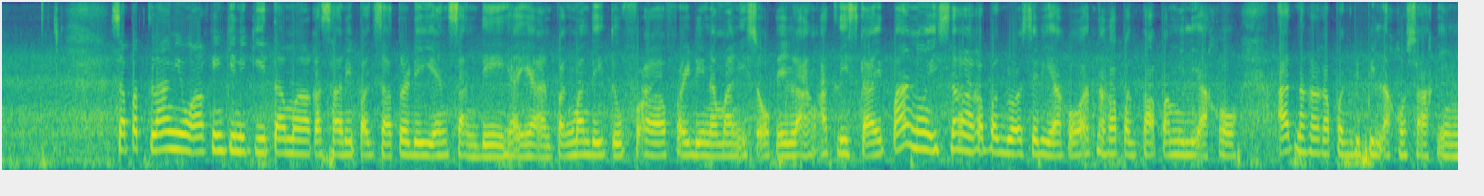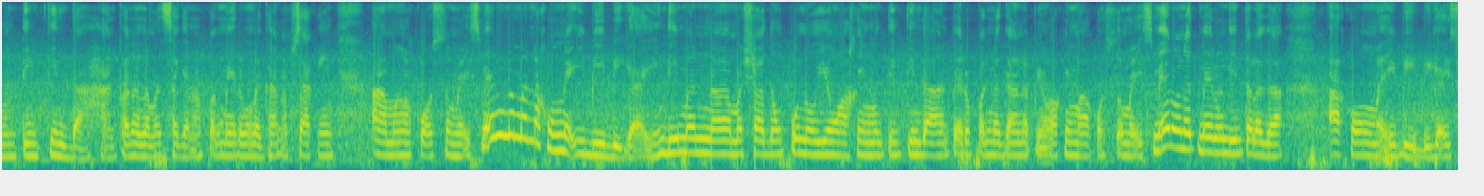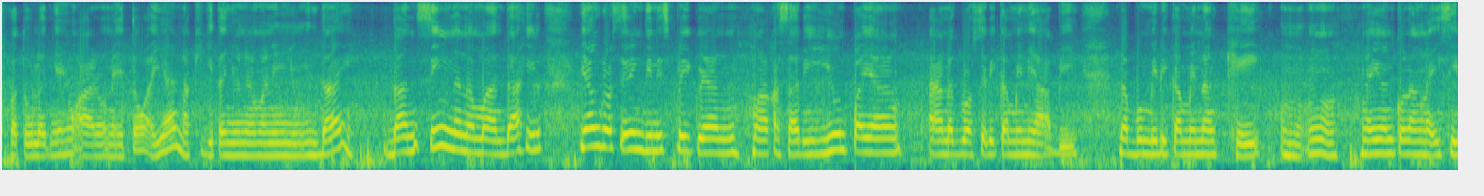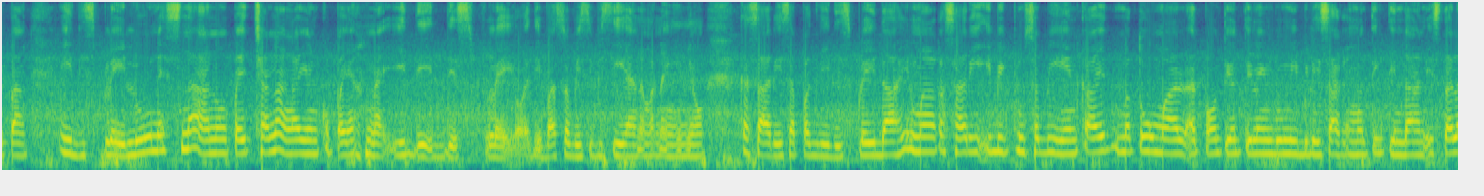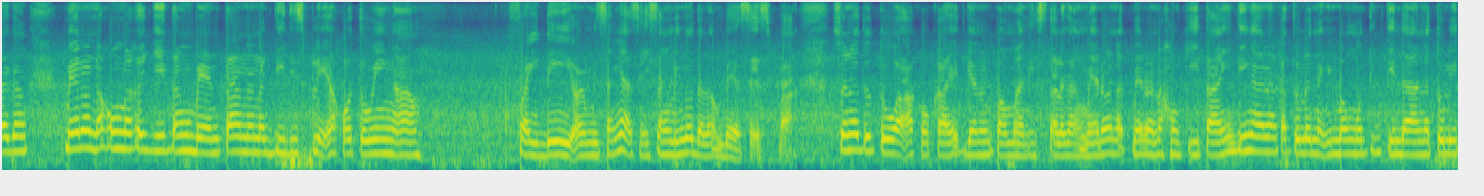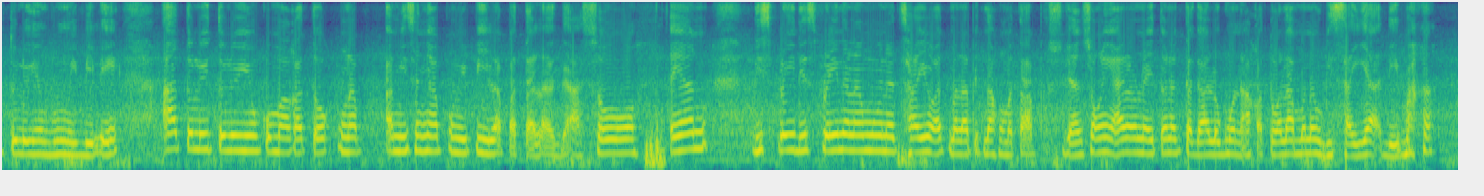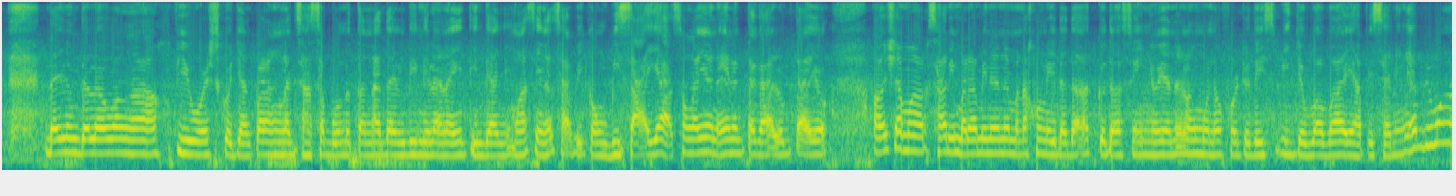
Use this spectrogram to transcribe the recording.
sapat lang yung aking kinikita mga kasari pag Saturday and Sunday. Ayan, pag Monday to uh, Friday naman is okay lang. At least kahit paano is nakakapag-grocery ako at nakapagpapamili ako at nakakapag-refill ako sa aking munting tindahan. Para naman sa ganun, pag mayroong naghanap sa aking uh, mga customers, meron naman akong naibibigay. Hindi man na uh, masyadong puno yung aking munting tindahan, pero pag naghanap yung aking mga customers, meron at meron din talaga akong maibibigay. So katulad ngayong araw na ito, ayan, nakikita nyo naman yung inday. Dancing na naman dahil yung grocery dinisplay ko yan mga kasari, yun pa yung uh, nag-grocery kami ni Abby na bumili kami ng cake. Mm-mm. Ngayon ko lang naisipang i-display. Lunes na, anong petsa na, ngayon ko pa yan na i-display. O, diba? So, bisibisihan naman ng inyong kasari sa pag-display. Dahil mga kasari, ibig pong sabihin, kahit matumal at paunti-unti lang yung bumibili sa aking munting tindahan, is talagang meron akong nakikitang benta na nagdi-display ako tuwing uh, Friday or minsan nga sa isang linggo dalawang beses pa. So natutuwa ako kahit ganun pa man is talagang meron at meron akong kita. Hindi nga lang katulad ng ibang munting tindahan na tuloy-tuloy yung bumibili at tuloy-tuloy yung kumakatok na ah, minsan nga pumipila pa talaga. So ayan, display display na lang muna tayo at malapit na akong matapos dyan. So ngayong araw na ito nagtagalog muna ako at wala mo ng Bisaya, di ba? dahil yung dalawang uh, viewers ko dyan parang nagsasabunutan na dahil hindi nila naiintindihan yung mga sinasabi kong Bisaya. So ngayon ay nagtagalog tayo. Uh, siya mga kasari, marami na naman akong nidadaat ko daw sa inyo. Yan na lang muna for today's video. Bye bye. Happy selling everyone.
